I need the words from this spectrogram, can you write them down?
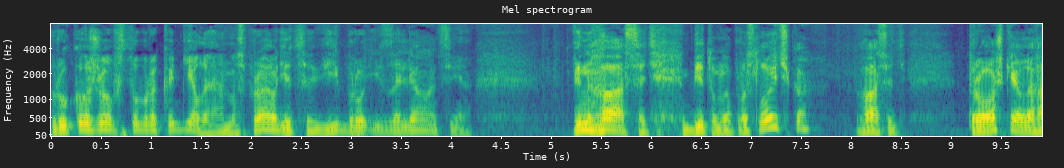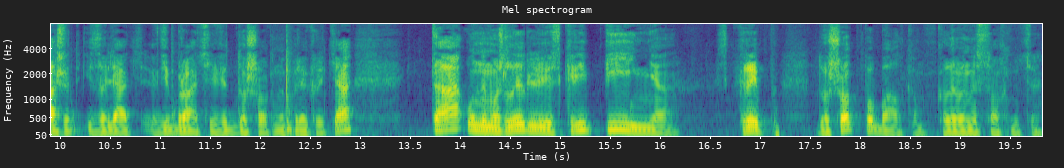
рукожопство бракоділа, а насправді це віброізоляція. Він гасить бітумна прослоєчка, гасить трошки, але гасить ізоляцію, вібрацію від дошок на перекриття та унеможливлює скріпіння, скрип дошок по балкам, коли вони сохнуться.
